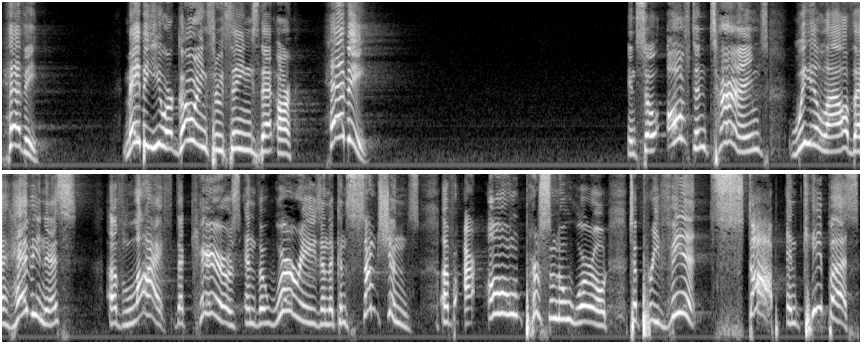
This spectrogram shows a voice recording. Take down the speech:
heavy. Maybe you are going through things that are heavy. And so oftentimes we allow the heaviness of life, the cares and the worries and the consumptions of our own personal world to prevent, stop, and keep us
